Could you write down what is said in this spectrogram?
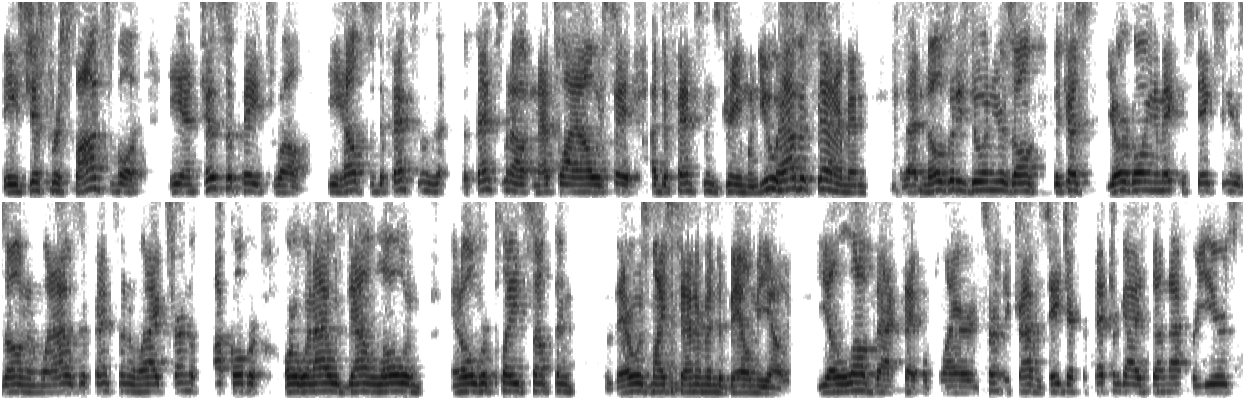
He's just responsible. He anticipates well. He helps the defenseman, defenseman out, and that's why I always say a defenseman's dream. When you have a centerman that knows what he's doing in your zone, because you're going to make mistakes in your zone. And when I was a defenseman, and when I turned the puck over, or when I was down low and and overplayed something, there was my centerman to bail me out. You love that type of player, and certainly Travis Zajac, the veteran guy, has done that for years.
